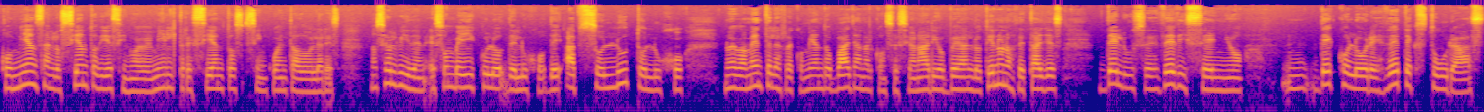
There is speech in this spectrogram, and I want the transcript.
comienza en los 119.350 dólares. No se olviden, es un vehículo de lujo, de absoluto lujo. Nuevamente les recomiendo, vayan al concesionario, véanlo, tiene unos detalles de luces, de diseño, de colores, de texturas,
